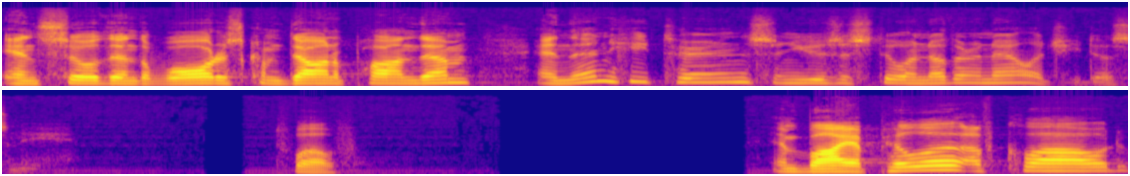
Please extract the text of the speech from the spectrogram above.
and so then the waters come down upon them. And then he turns and uses still another analogy, doesn't he? 12. And by a pillar of cloud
